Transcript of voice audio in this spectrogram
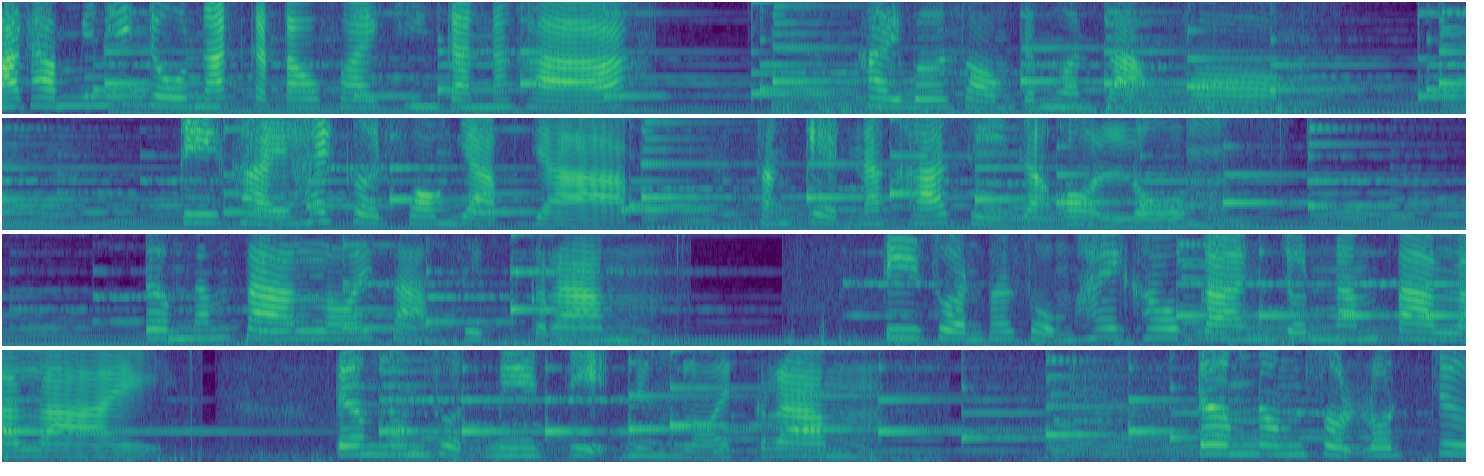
มาทำมินิโดนัทกับเตาไฟคิงกันนะคะ ไข่เบอร์ 2จำนวน 3 ฟอง ตีไข่ให้เกิดฟองหยาบหยาบ สังเกตนะคะสีจะอ่อนลง เติมน้ำตาล 130 กรัม ตีส่วนผสมให้เข้ากันจนน้ำตาลละลาย เติมนมสดเมจิ 100 กรัม เติมนมสดรสจื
